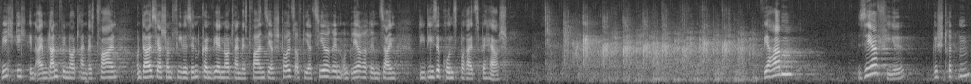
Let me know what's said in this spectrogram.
wichtig in einem Land wie Nordrhein-Westfalen, und da es ja schon viele sind, können wir in Nordrhein-Westfalen sehr stolz auf die Erzieherinnen und Lehrerinnen sein, die diese Kunst bereits beherrschen. Wir haben sehr viel gestritten,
